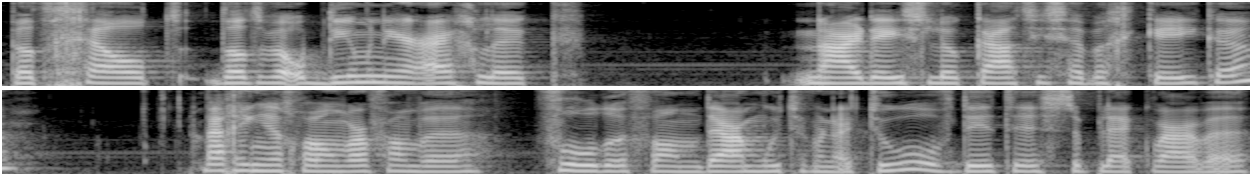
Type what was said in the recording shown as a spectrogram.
dat geld, dat we op die manier eigenlijk naar deze locaties hebben gekeken. Wij gingen gewoon waarvan we voelden van daar moeten we naartoe. Of dit is de plek waar we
